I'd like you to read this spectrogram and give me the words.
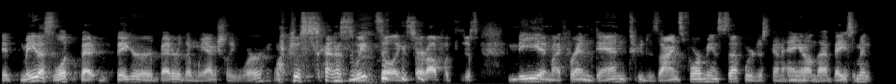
it made us look be- bigger or better than we actually were, which was kind of sweet. So like start off with just me and my friend Dan, two designs for me and stuff. We are just kind of hanging out in that basement,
